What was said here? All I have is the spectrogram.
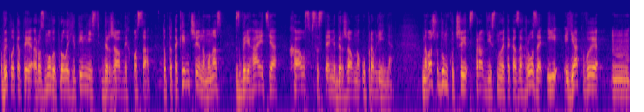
викликати розмови про легітимність державних посад. Тобто, таким чином у нас зберігається хаос в системі державного управління. На вашу думку, чи справді існує така загроза, і як ви м,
